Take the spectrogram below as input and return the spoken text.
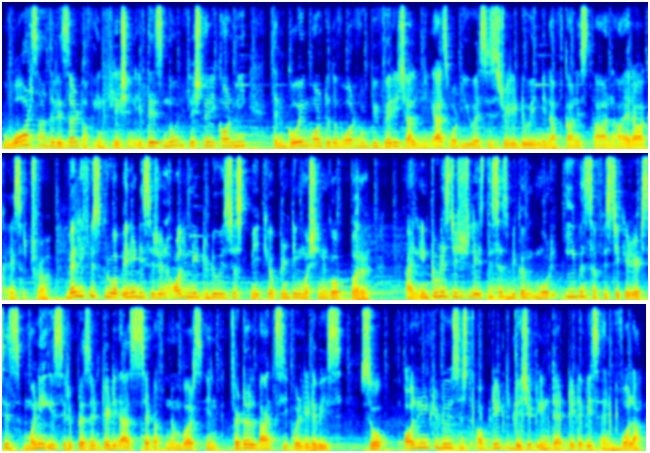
Wars are the result of inflation. If there is no inflationary economy, then going on to the war would be very challenging as what US is really doing in Afghanistan, Iraq, etc. Well, if you screw up any decision, all you need to do is just make your printing machine go burr and in today's digital age this has become more even sophisticated since money is represented as a set of numbers in federal bank sql database. So all you need to do is just update the digit in that database and voila.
